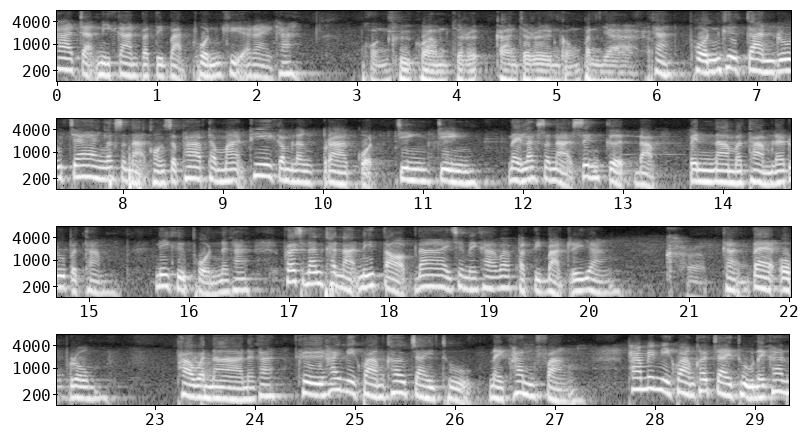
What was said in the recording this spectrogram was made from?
ถ้าจะมีการปฏิบัติผลคืออะไรคะผลคือความเจริญการเจริญของปัญญาครับค่ะผลคือการรู้แจ้งลักษณะของสภาพธรรมะที่กำลังปรากฏจริง ๆ ในลักษณะซึ่งเกิดดับเป็นนามธรรมและรูปธรรม นี่คือผลนะคะ เพราะฉะนั้นขณะนี้ตอบได้ใช่ไหมคะว่าปฏิบัติหรือยังครับค่ะผมแต่อบรมภาวนานะคะ คือให้มีความเข้าใจถูกในขั้นฟัง ถ้าไม่มีความเข้าใจถูกในขั้น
